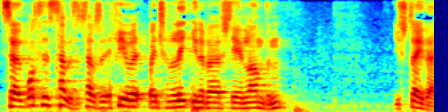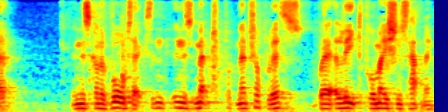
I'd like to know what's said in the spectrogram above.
so, what does this tell us? It tells us if you went to an elite university in London, you stay there in this kind of vortex, in, in this metropolis where elite formation is happening.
